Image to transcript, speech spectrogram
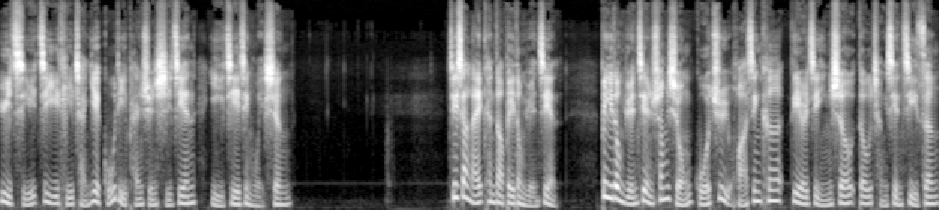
预期记忆体产业谷底盘旋时间已接近尾声。接下来看到被动元件，被动元件双雄国巨、华新科第二季营收都呈现季增。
